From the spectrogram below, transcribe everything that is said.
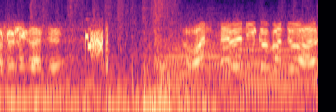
Control Equation. One seven Eagle Control.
